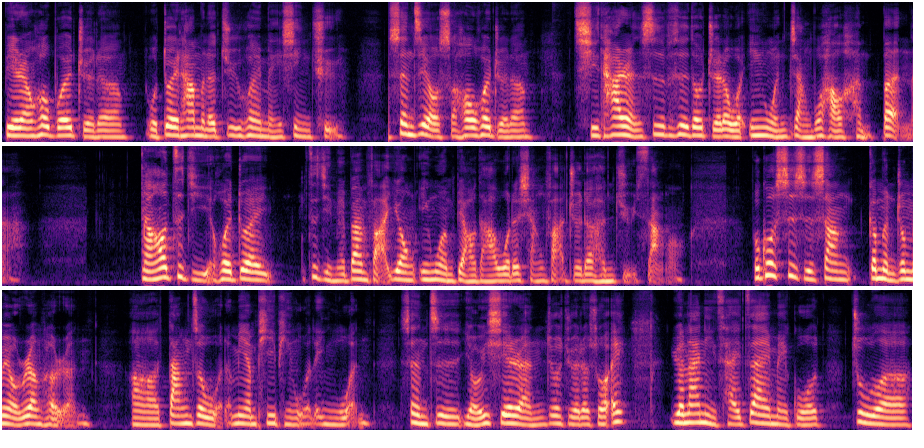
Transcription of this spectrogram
别人会不会觉得我对他们的聚会没兴趣？甚至有时候会觉得其他人是不是都觉得我英文讲不好、很笨啊？然后自己也会对自己没办法用英文表达我的想法觉得很沮丧哦。不过事实上根本就没有任何人呃当着我的面批评我的英文，甚至有一些人就觉得说：“哎，原来你才在美国住了。”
